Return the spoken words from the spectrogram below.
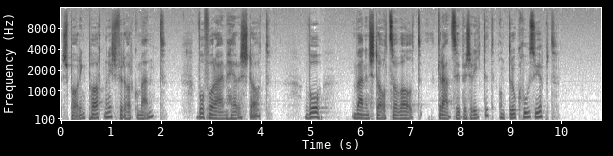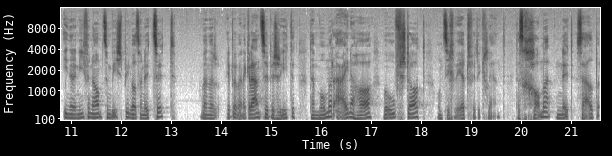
Sparringpartner ist für Argumente, der vor einem hersteht, wo, wenn ein Staatsanwalt Grenzen überschreitet und Druck ausübt, in einer Einvernahme zum Beispiel, was er nicht sollte, wenn er eben eine Grenze überschreitet, dann muss man einen haben, der aufsteht und sich wehrt für den Klient. Das kann man nicht selber.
